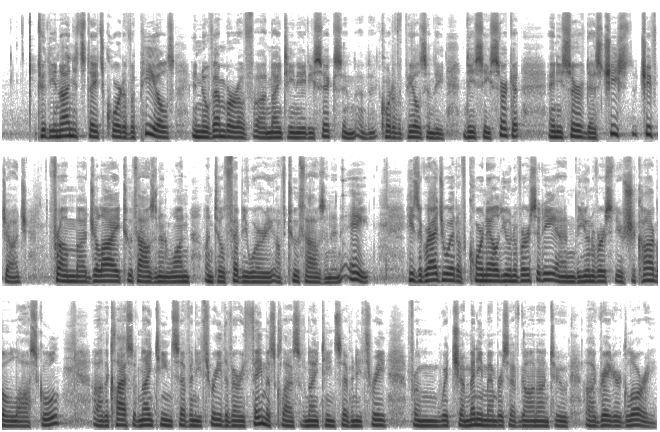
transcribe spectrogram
to the United States Court of Appeals in November of 1986 uh, in, in, the Court of Appeals in the D.C. Circuit, and he served as chief, chief judge from uh, July 2001 until February of 2008. He's a graduate of Cornell University and the University of Chicago Law School uh, the class of 1973, the very famous class of 1973, from which uh, many members have gone on to uh, greater glory.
